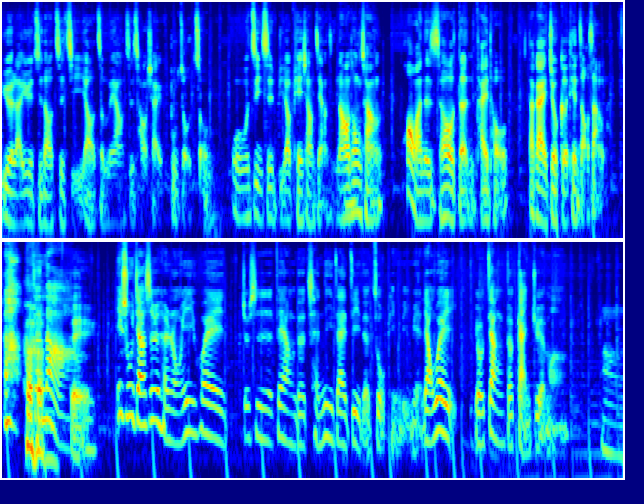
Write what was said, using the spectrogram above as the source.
越来越知道自己要怎么样子朝下一个步骤走。我我自己是比较偏向这样子，然后通常画完的时候，等抬头，大概就隔天早上了啊，真的啊？对，艺术家是不是很容易会就是非常的沉溺在自己的作品里面？两位有这样的感觉吗？啊、呃。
